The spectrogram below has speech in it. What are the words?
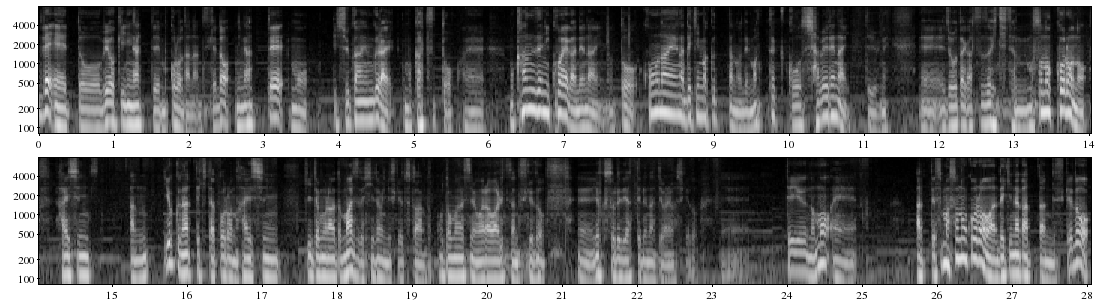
で、えーと、病気になってコロナなんですけどになってもう1週間ぐらいもうガツッと、えー、もう完全に声が出ないのと口内炎ができまくったので全くこう喋れないっていうね、え、状態が続いてたのでもうその頃の配信あの良くなってきた頃の配信聞いてもらうとマジでひどいんですけどちょっとあのお友達に笑われてたんですけど、えー、よくそれでやってるなって言われましたけど、えー、っていうのも、えー、あって、まあ、その頃はできなかったんですけど、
